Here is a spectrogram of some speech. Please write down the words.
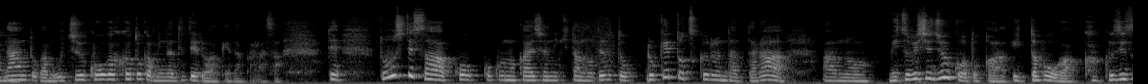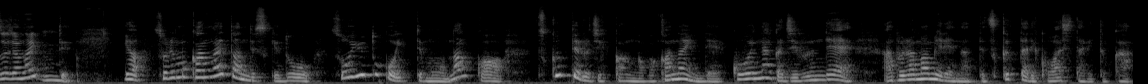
うん。なんとかの宇宙工学科とかみんな出てるわけだからさ。でどうしてさこうここの会社に来たの？ってだってロケット作るんだったらあの三菱重工とか行った方が確実じゃない？って、うん。いやそれも考えたんですけどそういうとこ行ってもなんか作ってる実感が湧かないんでこういうなんか自分で油まみれになって作ったり壊したりとか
